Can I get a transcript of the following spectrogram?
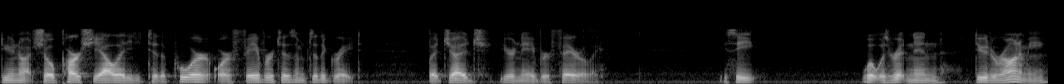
Do not show partiality to the poor or favoritism to the great but judge your neighbor fairly. You see what was written in Deuteronomy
